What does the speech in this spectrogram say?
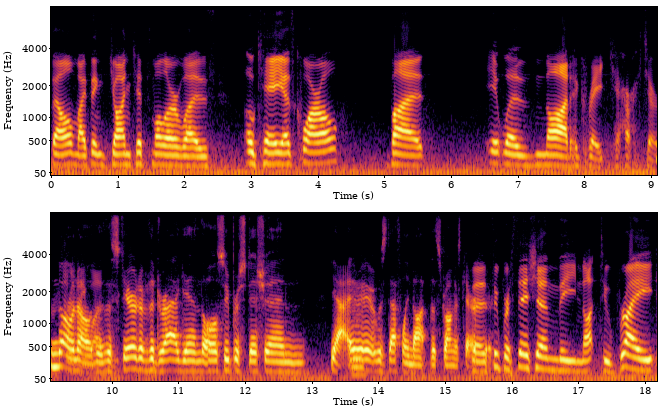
film, I think John Kitzmiller was okay as Quarrel, but it was not a great character. No, really no, the, the, scared of the dragon, the whole superstition. Yeah, mm. it, hmm. it, was definitely not the strongest character. The superstition, the not too bright.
